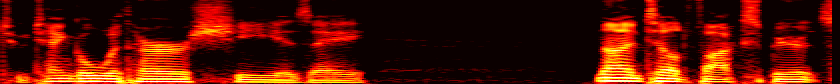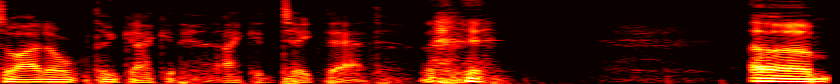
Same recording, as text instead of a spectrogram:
to tangle with her. She is a nine-tailed fox spirit, so I don't think I could I could take that. um,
